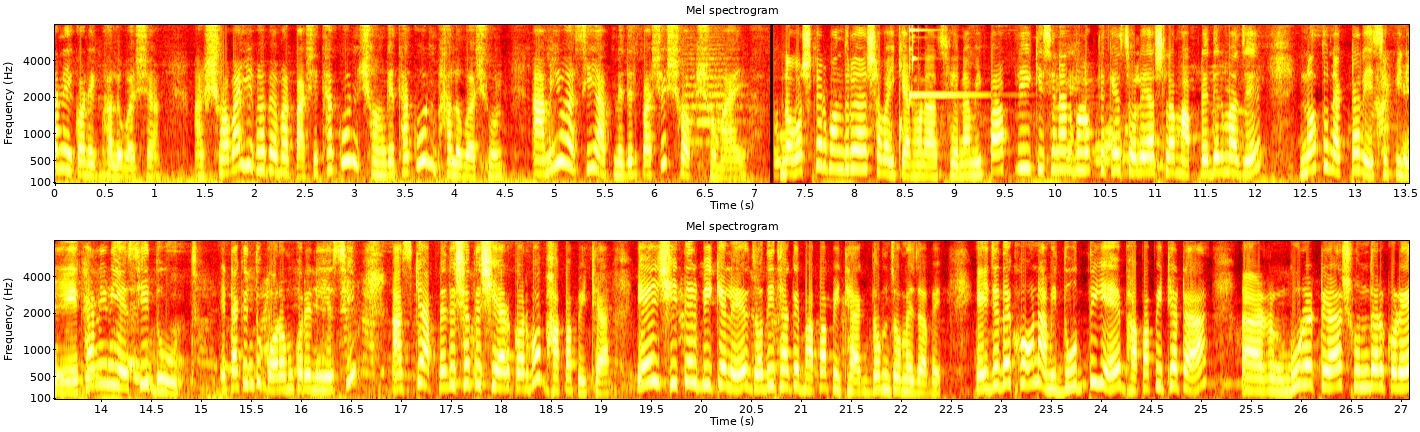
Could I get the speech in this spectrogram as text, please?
অনেক অনেক ভালোবাসা। আর সবাই এভাবে আমার পাশে থাকুন, সঙ্গে থাকুন, ভালোবাসুন। আমিও আছি আপনাদের পাশে সব সময় নমস্কার বন্ধুরা, সবাই কেমন আছেন? আমি পাপড়ি কিচেনার ব্লক থেকে চলে আসলাম আপনাদের মাঝে নতুন একটা রেসিপি নিয়ে। এখানে নিয়েছি দুধ। এটা কিন্তু গরম করে নিয়েছি। আজকে আপনাদের সাথে শেয়ার করব ভাপা পিঠা। এই শীতের বিকেলে যদি থাকে ভাপা পিঠা একদম জমে যাবে। এই যে দেখুন, আমি দুধ দিয়ে ভাপা পিঠাটা আর গুঁড়োটা সুন্দর করে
